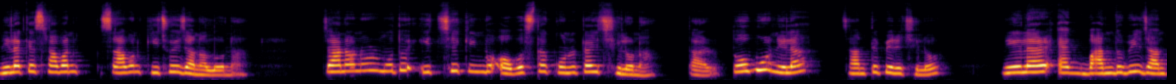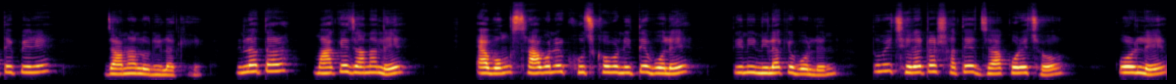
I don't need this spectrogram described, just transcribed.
নীলাকে শ্রাবণ শ্রাবণ কিছুই জানালো না। জানানোর মতো ইচ্ছে কিংবা অবস্থা কোনোটাই ছিল না। তার। তবুও নীলা জানতে পেরেছিল। নীলার এক বান্ধবী জানতে পেরে জানালো নীলাকে। নীলা তার মাকে জানালে এবং শ্রাবণের খোঁজখবর নিতে বলে তিনি নীলাকে বললেন, তুমি ছেলেটার সাথে যা করেছ, করলে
